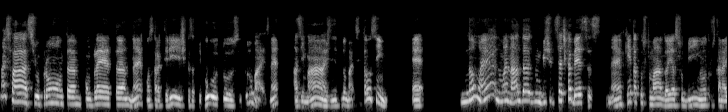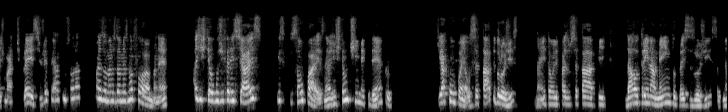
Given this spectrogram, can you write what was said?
mais fácil, pronta, completa, né? Com as características, atributos e tudo mais, né? As imagens e tudo mais. Então, assim, é, não é não é nada um bicho de sete cabeças, né? Quem está acostumado aí a subir em outros canais de marketplace, o GPA funciona mais ou menos da mesma forma, né? A gente tem alguns diferenciais que são quais, né? A gente tem um time aqui dentro que acompanha o setup do lojista, né? Então ele faz o setup, dá o treinamento para esses lojistas, né?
